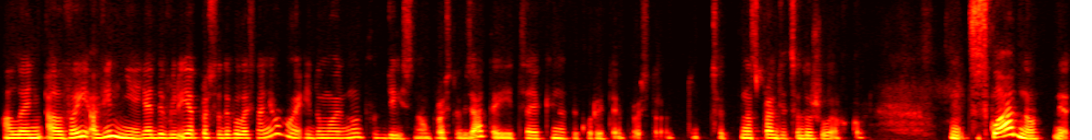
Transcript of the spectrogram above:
але а, ви, а він ні. Я дивлю, я просто дивилась на нього і думаю, ну тут дійсно просто взяти і це кинути курити. Просто це насправді це дуже легко. Ну, Це складно, е,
